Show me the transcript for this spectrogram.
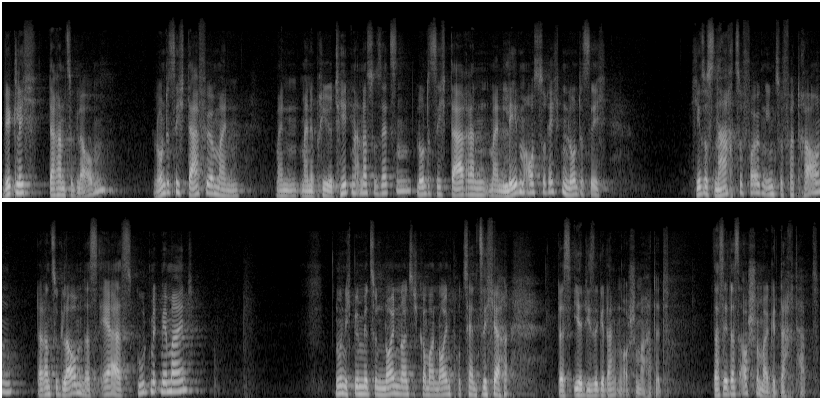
wirklich daran zu glauben? Lohnt es sich dafür, mein, mein, meine Prioritäten anders zu setzen? Lohnt es sich daran, mein Leben auszurichten? Lohnt es sich, Jesus nachzufolgen, ihm zu vertrauen, daran zu glauben, dass er es gut mit mir meint? Nun, ich bin mir zu 99,9 Prozent sicher, dass ihr diese Gedanken auch schon mal hattet, dass ihr das auch schon mal gedacht habt.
